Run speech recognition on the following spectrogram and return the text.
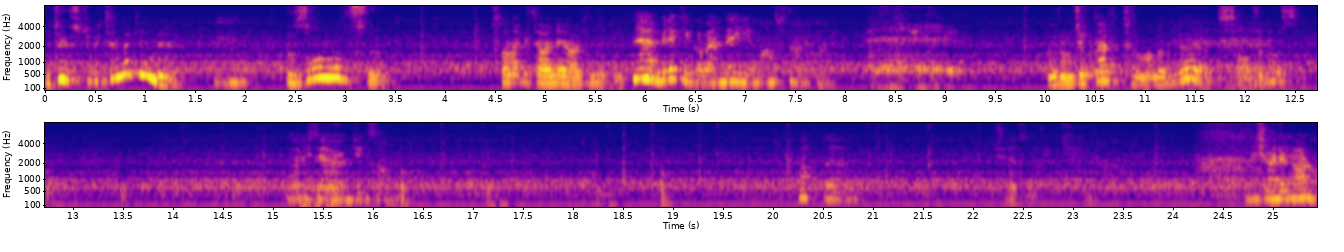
Mete üstü bitirmedin mi? Hı hı. Hızlı olmalısın. Sana bir tane yardım edeyim. Ne bir dakika bende 26 tane var. Örümcekler tırmanabiliyor ya saldırmasın. O yüzden örümcek sandım. Kapattım. Şurası var. Meşalen var mı?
